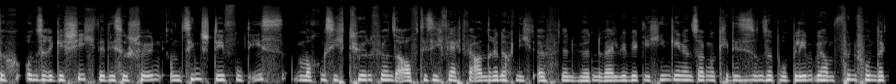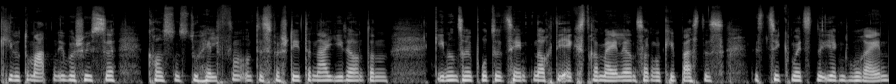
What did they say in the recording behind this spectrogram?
durch unsere Geschichte, die so schön und sinnstiftend ist, machen sich Türen für uns auf, die sich vielleicht für andere noch nicht öffnen würden, weil wir wirklich hingehen und sagen, okay, das ist unser Problem, wir haben 500 Kilo Tomatenüberschüsse, kannst uns du helfen? Und das versteht dann auch jeder und dann gehen unsere Produzenten auch die extra Meile und sagen, okay, passt, das, das zicken wir jetzt nur irgendwo rein.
